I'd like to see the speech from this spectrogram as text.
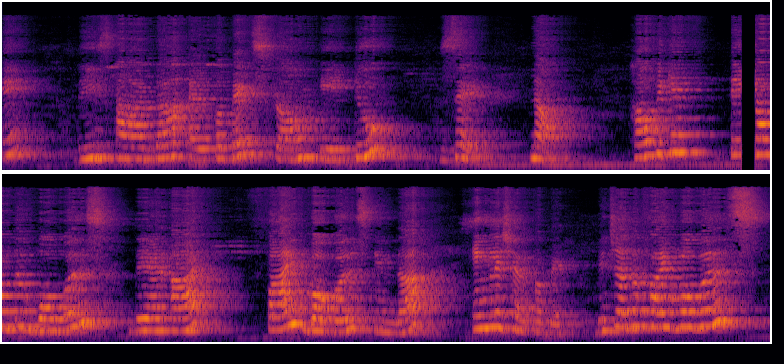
Okay. Are the alphabets from A to Z. Now, how we can take out the vowels? There are five vowels in the English alphabet. Which are the five vowels?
